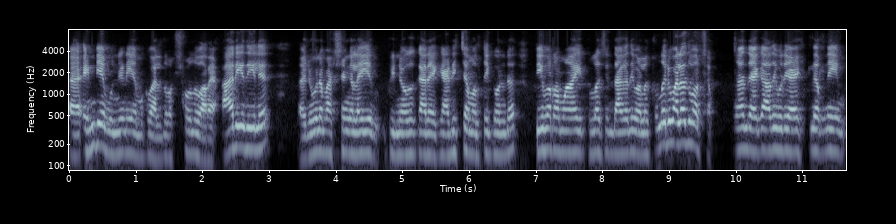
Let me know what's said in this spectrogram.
എൻ ഡി എ മുന്നണി നമുക്ക് വലതുപക്ഷം എന്ന് പറയാം. ആ രീതിയിൽ ന്യൂനപക്ഷങ്ങളെയും പിന്നോക്കക്കാരെയൊക്കെ അടിച്ചമർത്തിക്കൊണ്ട് തീവ്രമായിട്ടുള്ള ചിന്താഗതി വളർത്തുന്ന ഒരു വലതുപക്ഷം. അതിന്റെ ഏകാധിപതിയായ ഹിറ്റ്ലറിനെയും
